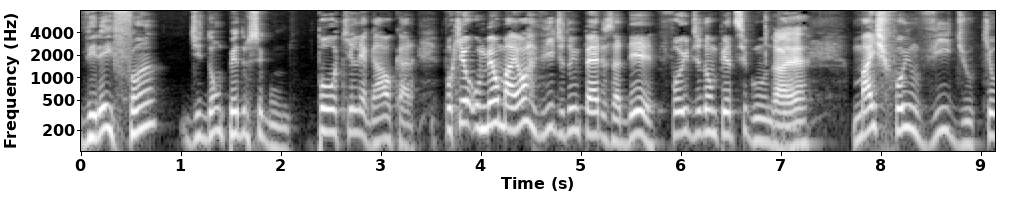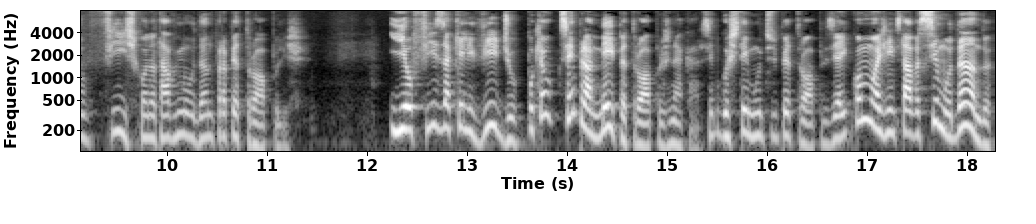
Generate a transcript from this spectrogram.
virei fã de Dom Pedro II. Pô, que legal, cara. Porque o meu maior vídeo do Impérios AD foi o de Dom Pedro II. Ah, cara. é? Mas foi um vídeo que eu fiz quando eu tava me mudando pra Petrópolis. E eu fiz aquele vídeo, porque eu sempre amei Petrópolis, né, cara? Sempre gostei muito de Petrópolis. E aí, como a gente tava se mudando,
